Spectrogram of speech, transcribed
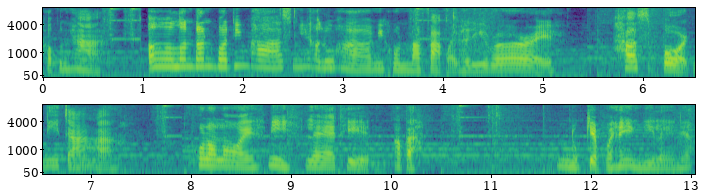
ขอบคุณค่ะ เออ London boarding pass นี่ค่ะลูกค้า มีคนมาฝากไว้พอดีเลย passport นี่จ้า polaroid นี่ แลเทดเอาไปหนูเก็บไว้ให้อย่างดีเลยเนี่ย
